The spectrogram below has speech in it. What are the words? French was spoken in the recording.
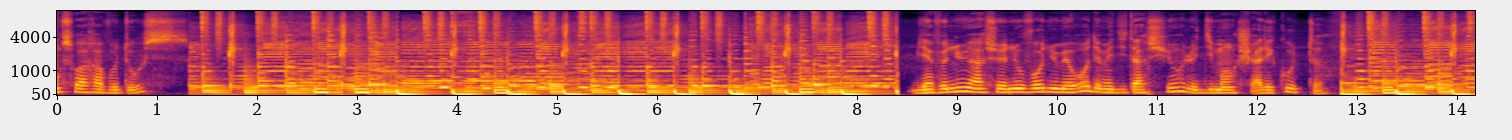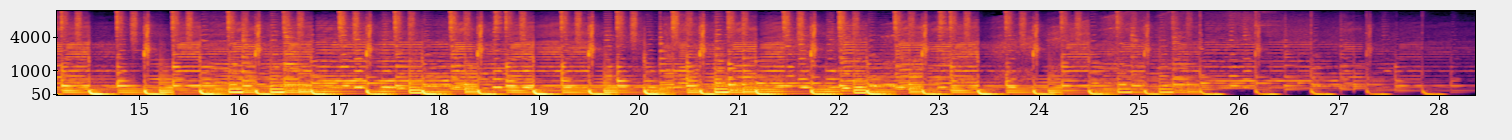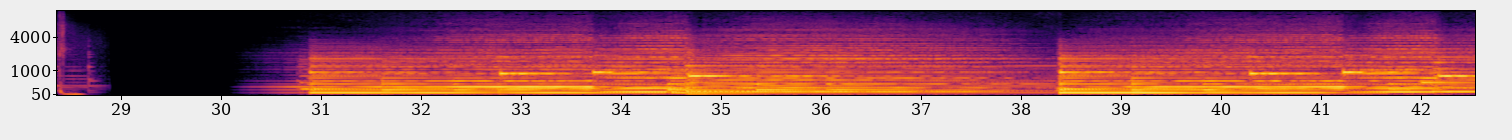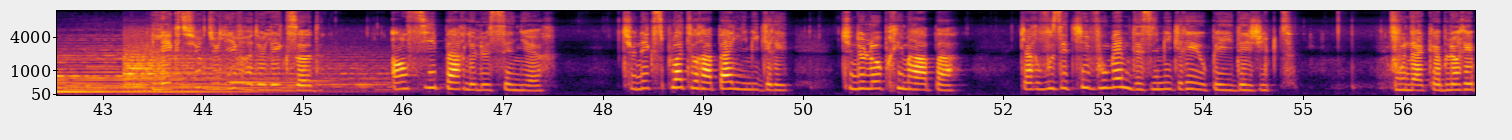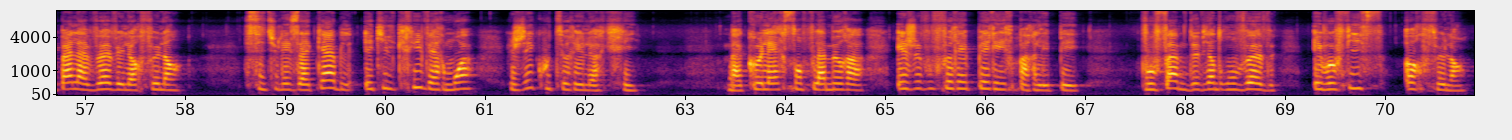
Bonsoir à vous tous. Bienvenue à ce nouveau numéro de méditation le dimanche à l'écoute. l'Exode. Ainsi parle le Seigneur. Tu n'exploiteras pas l'immigré, tu ne l'opprimeras pas, car vous étiez vous-même des immigrés au pays d'Égypte. Vous n'accablerez pas la veuve et l'orphelin. Si tu les accables et qu'ils crient vers moi, j'écouterai leurs cris. Ma colère s'enflammera et je vous ferai périr par l'épée. Vos femmes deviendront veuves et vos fils orphelins.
